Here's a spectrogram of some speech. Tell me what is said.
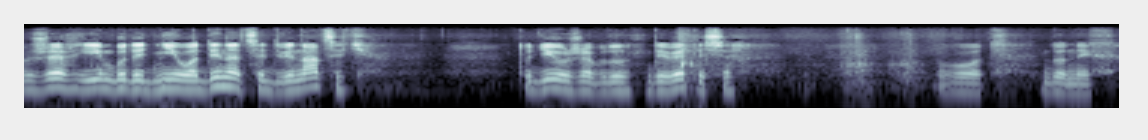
Вже їм буде днів 11-12. Тоді вже буду дивитися от, до них.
